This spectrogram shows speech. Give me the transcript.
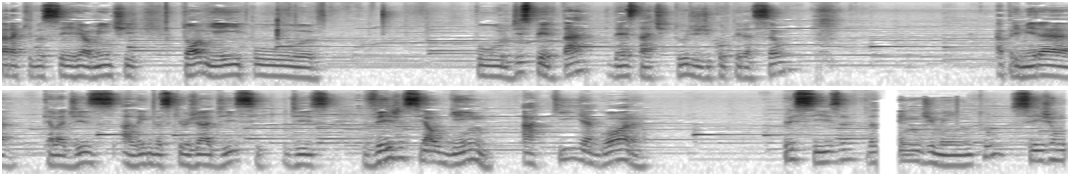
para que você realmente tome aí por por despertar desta atitude de cooperação. A primeira que ela diz, além das que eu já disse, diz: Veja se alguém aqui e agora precisa do entendimento sejam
